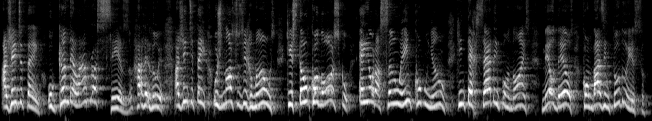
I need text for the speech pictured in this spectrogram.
A gente tem o candelabro aceso, aleluia. A gente tem os nossos irmãos que estão conosco em oração, em comunhão, que intercedem por nós. Meu Deus, com base em tudo isso,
